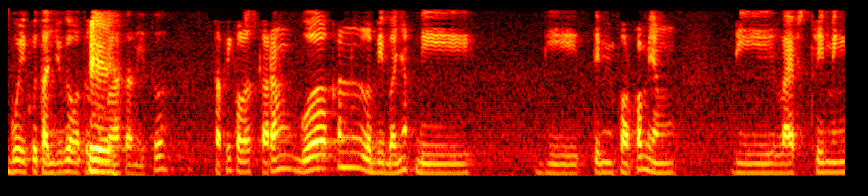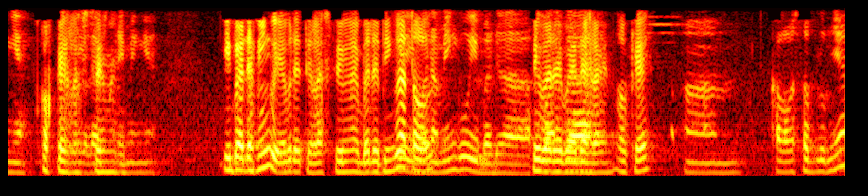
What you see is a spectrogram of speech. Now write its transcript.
gue ikutan juga waktu Iya. pembahasan itu tapi kalau sekarang gue kan lebih banyak di di tim Inforcom yang di live streamingnya. Oke, Di live streaming. streamingnya. Ibadah minggu ya berarti live streaming ibadah minggu Iya, atau ibadah minggu, ibadah ibadah-ibadah keluarga. lain? Oke. Em, kalau sebelumnya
